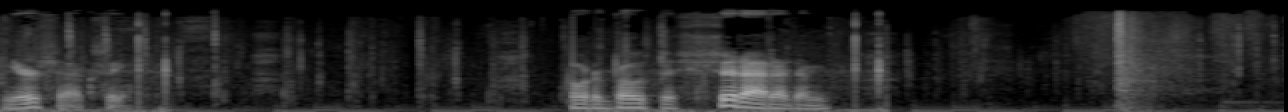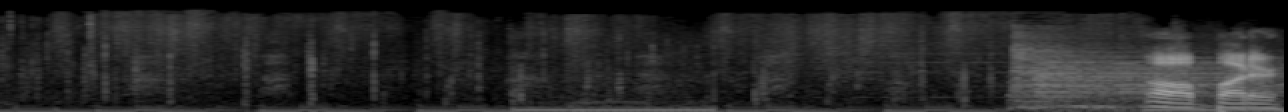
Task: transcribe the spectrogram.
You're sexy. Motorboat the shit out of them. Oh, butter.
